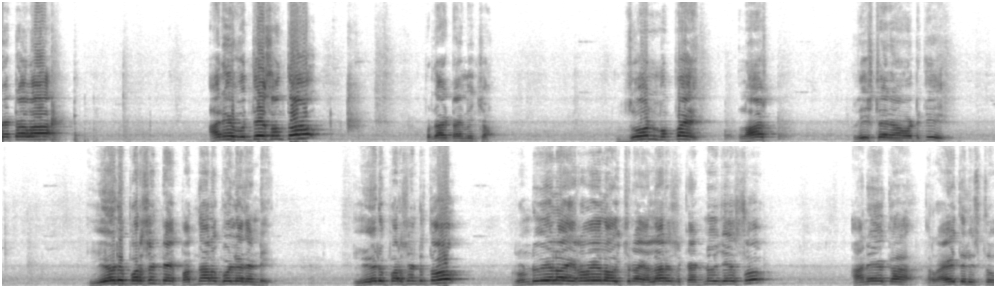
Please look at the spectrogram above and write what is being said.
పెట్టాలా అనే ఉద్దేశంతో ఇప్పటిదాకా టైం ఇచ్చాం. జూన్ ముప్పై లాస్ట్ రిజిస్టర్ అయిన వాటికి ఏడు పర్సెంటే పద్నాలుగు గోల్డ్ లేదండి. ఏడు పర్సెంట్తో రెండు వేల ఇరవైలో ఇచ్చిన ఎల్ఆర్ఎస్ కంటిన్యూ చేస్తూ అనేక రాయితీలు ఇస్తూ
